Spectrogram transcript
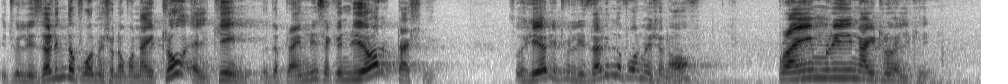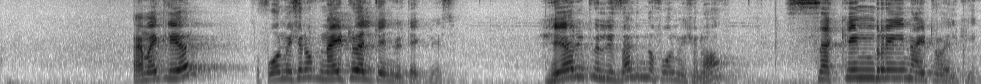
It will result in the formation of a nitroalkane with the primary, secondary or tertiary. So here it will result in the formation of primary nitroalkane. Am I clear? So formation of nitroalkane will take place. Here it will result in the formation of secondary nitroalkane.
